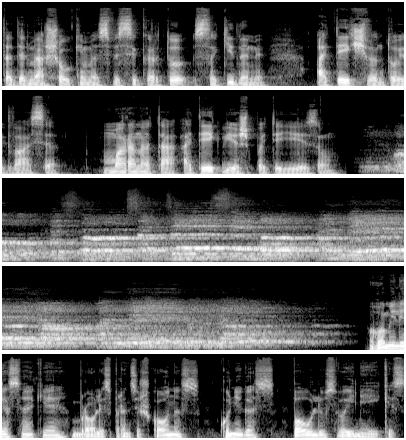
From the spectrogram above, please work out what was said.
tad ir mes šaukimės visi kartu, sakydami, ateik šventoji dvasia, maranata, ateik viešpati Jėzau. Homilija sakė brolis pranciškonas kunigas Paulius Vaineikis.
